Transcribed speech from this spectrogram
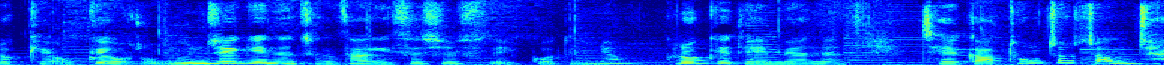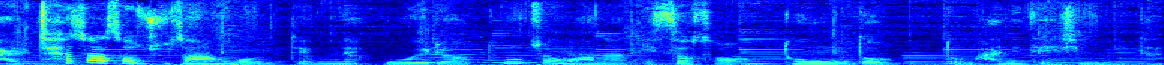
이렇게 어깨가 좀 움직이는 증상이 있으실 수 있거든요. 그렇게 되면은 제가 통증점 잘 찾아서 주사한 거기 때문에 오히려 통증 완화 있어서 도움도 또 많이 되십니다.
